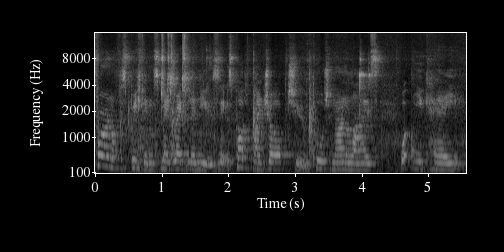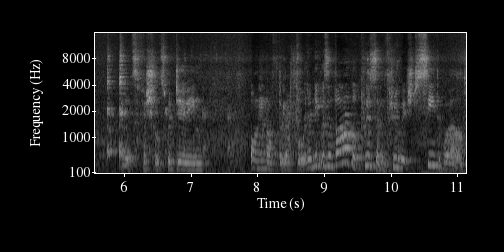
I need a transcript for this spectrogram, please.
Foreign Office briefings made regular news, and it was part of my job to report and analyse what the UK and its officials were doing on and off the record. And it was a viable prism through which to see the world.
